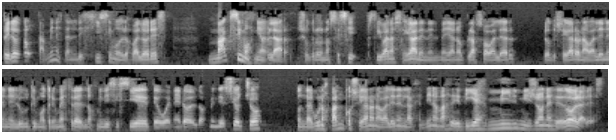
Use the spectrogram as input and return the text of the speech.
pero también están lejísimos de los valores máximos ni hablar. Yo creo, no sé si, si van a llegar en el mediano plazo a valer lo que llegaron a valer en el último trimestre del 2017 o enero del 2018, donde algunos bancos llegaron a valer en la Argentina más de 10 mil millones de dólares.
